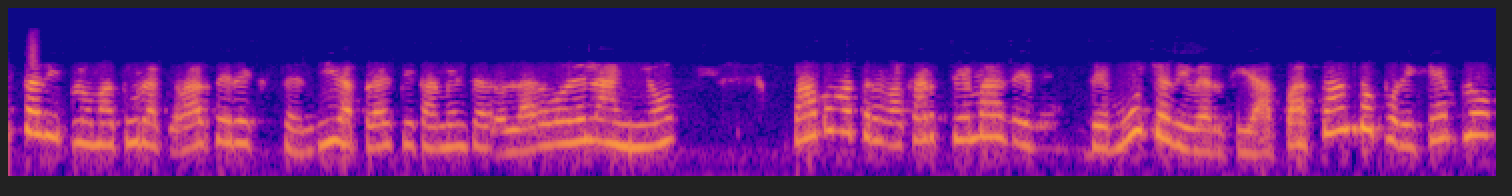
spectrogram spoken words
esta diplomatura que va a ser extendida prácticamente a lo largo del año, vamos a trabajar temas de, de mucha diversidad, pasando, por ejemplo,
